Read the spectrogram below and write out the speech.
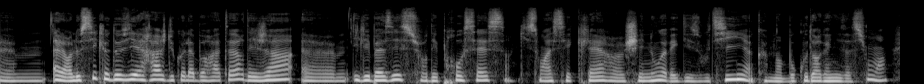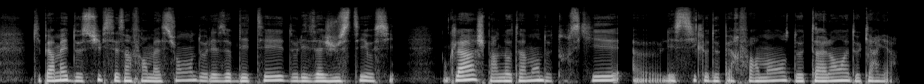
Euh, alors le cycle de vie RH du collaborateur, déjà, euh, il est basé sur des process qui sont assez clairs euh, chez nous avec des outils, comme dans beaucoup d'organisations, hein, qui permettent de suivre ces informations, de les updater, de les ajuster aussi. Donc là, je parle notamment de tout ce qui est les cycles de performance, de talent et de carrière.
